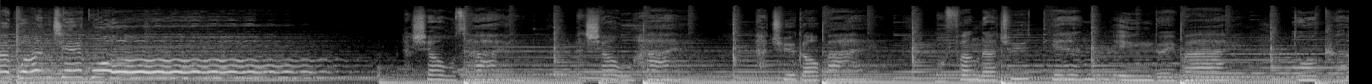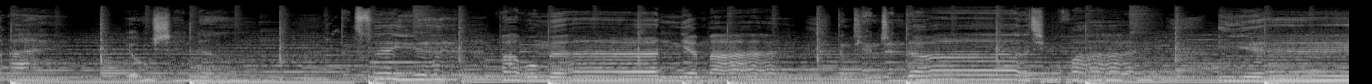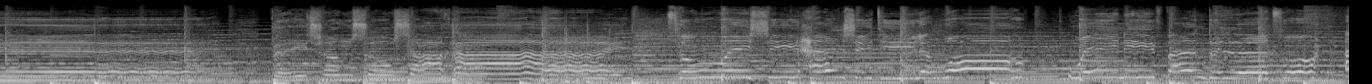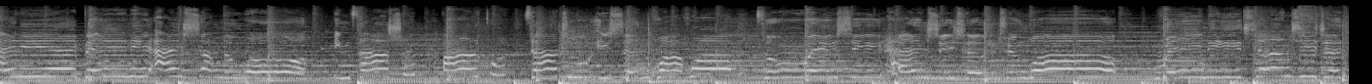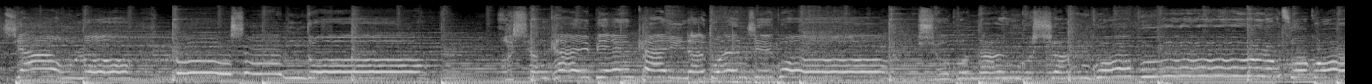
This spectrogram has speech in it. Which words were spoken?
开，哪管结果，两小无猜，两小无害。去告白，模仿那句电影对白，多可爱。有谁能等岁月把我们掩埋？等天真的情怀一夜承受伤害。过、难过、伤过，不容错过。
